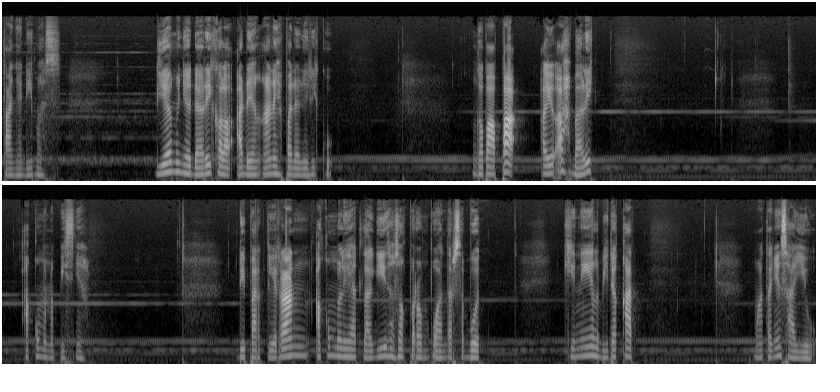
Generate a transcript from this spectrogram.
Tanya Dimas. Dia menyadari kalau ada yang aneh pada diriku. Gak apa-apa, ayo ah balik. Aku menepisnya. Di parkiran, aku melihat lagi sosok perempuan tersebut. Kini lebih dekat. Matanya sayu.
